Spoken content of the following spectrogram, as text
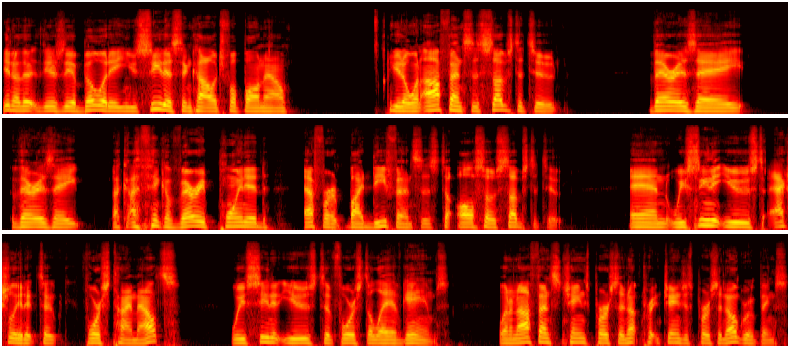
you know, there, there's the ability. You see this in college football now. You know, when offenses substitute, there is a there is a I think a very pointed effort by defenses to also substitute, and we've seen it used actually to, to force timeouts. We've seen it used to force delay of games. When an offense change person, changes personnel groupings,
